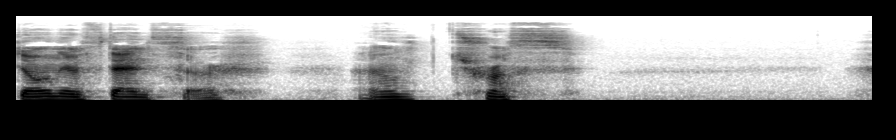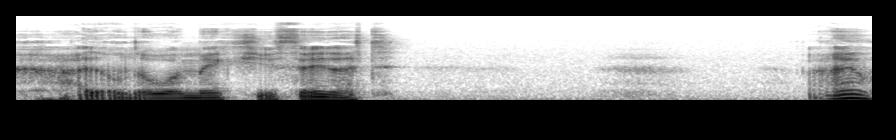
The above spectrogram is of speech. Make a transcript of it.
don't understand, sir. I don't trust. I don't know what makes you say that. I'll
